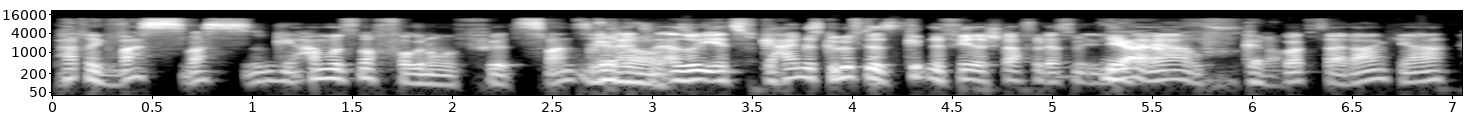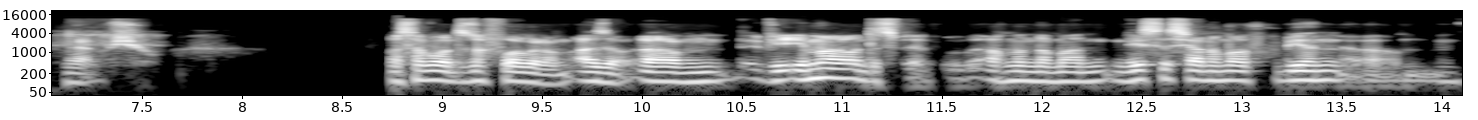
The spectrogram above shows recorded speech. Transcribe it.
Patrick, was, was haben wir uns noch vorgenommen für 2023? Genau. Also jetzt Geheimnis gelüftet, es gibt eine faire Staffel, das mit ja, ja. Uff, genau. Gott sei Dank, ja. ja. Was haben wir uns noch vorgenommen? Also, ähm, wie immer, und das auch nochmal nächstes Jahr nochmal probieren, ähm,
